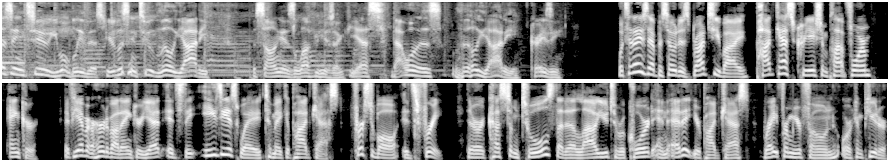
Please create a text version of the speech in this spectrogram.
listening to, you won't believe this, you're listening to Lil Yachty. The song is Love Music. Yes, that was Lil Yachty. Crazy. Well, today's episode is brought to you by podcast creation platform Anchor. If you haven't heard about Anchor yet, it's the easiest way to make a podcast. First of all, it's free. There are custom tools that allow you to record and edit your podcast right from your phone or computer.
